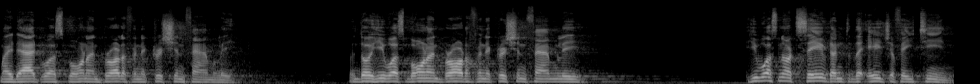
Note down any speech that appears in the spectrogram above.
My dad was born and brought up in a Christian family. Even though he was born and brought up in a Christian family, he was not saved until the age of 18.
